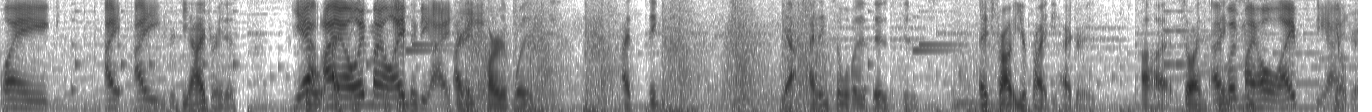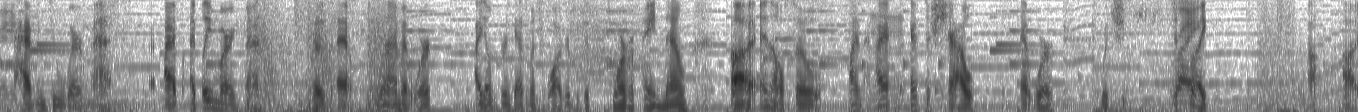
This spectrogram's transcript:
Like, I, I, You're dehydrated. yeah, So, I, I live my life dehydrated. I think part of what it is, I think, yeah, I think so. What it is is, it's probably you're probably dehydrated. Uh, so I think I've lived my whole life you know, dehydrated. having to wear masks. I, I blame wearing masks because at, when I'm at work, I don't drink as much water because it's more of a pain now. Uh, and also, I'm I, Mhm. I have to shout at work, which just Right. like, uh, uh,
